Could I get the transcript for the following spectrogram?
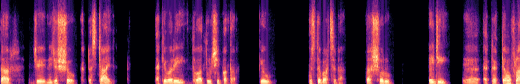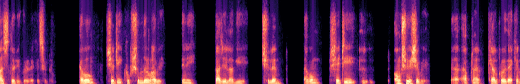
তার যে নিজস্ব একটা স্টাইল, একেবারেই ধোয়া তুলসী পাতা, কেউ বুঝতে পারছে না তার স্বরূপ এইটি একটা ক্যামোফ্লাজ তৈরি করে রেখেছিল। এবং সেটি খুব সুন্দরভাবে তিনি কাজে লাগিয়েছিলেন এবং সেটি অংশ হিসেবে আপনার খেয়াল করে দেখেন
